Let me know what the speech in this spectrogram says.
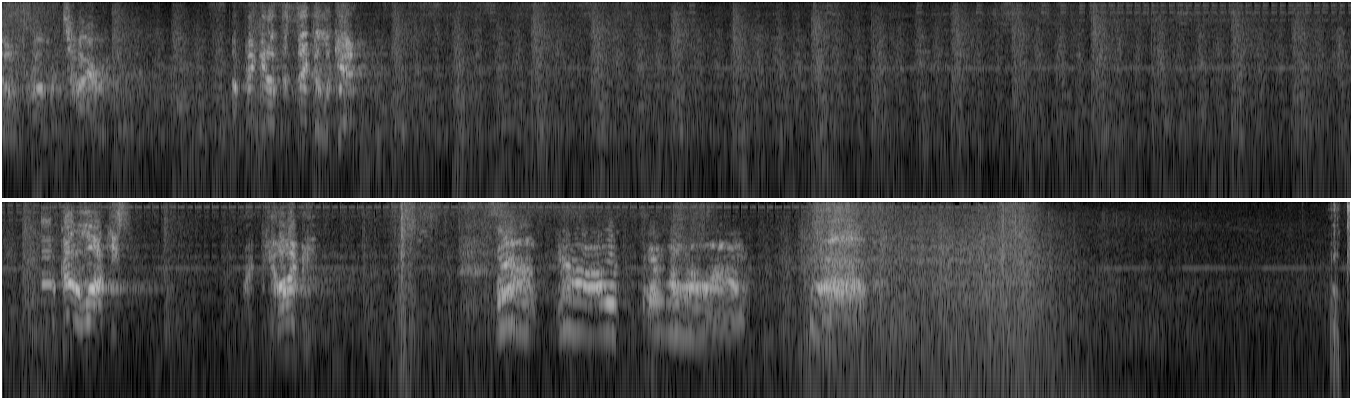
over. I'm retiring. I'm picking up the signal again. I've got a lock. He's right behind me. Okay.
